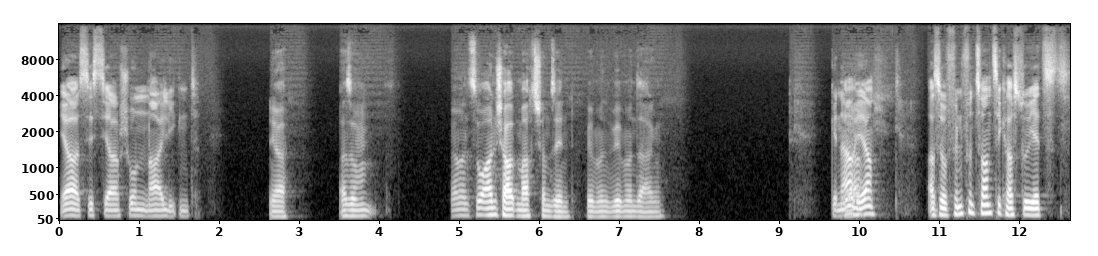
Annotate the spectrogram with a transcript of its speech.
ja, es ist ja schon naheliegend. Ja. Also wenn man es so anschaut, macht es schon Sinn, würde man, würde man sagen. Genau, Ja. ja. Also 25 hast du jetzt.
